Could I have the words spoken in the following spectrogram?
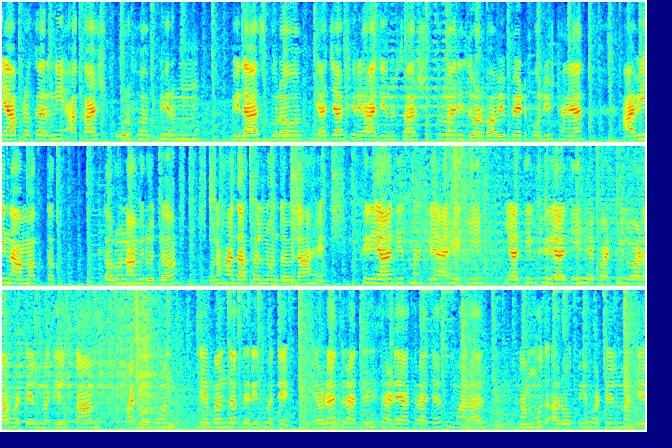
या प्रकरणी आकाश उर्फ भीरम विलास गुरव याच्या फिर्यादीनुसार शुक्रवारी जोडभावी पेठ पोलीस ठाण्यात आवी नामक तक तरुणाविरुद्ध गुन्हा दाखल नोंदविला आहे. फिर्यादीत म्हटले आहे की यातील फिर्यादी हे पाटीलवाडा हॉटेलमधील काम आटोपून ते बंद करीत होते. एवढ्यात रात्री साडे अकराच्या सुमारास नमूद आरोपी हॉटेलमध्ये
